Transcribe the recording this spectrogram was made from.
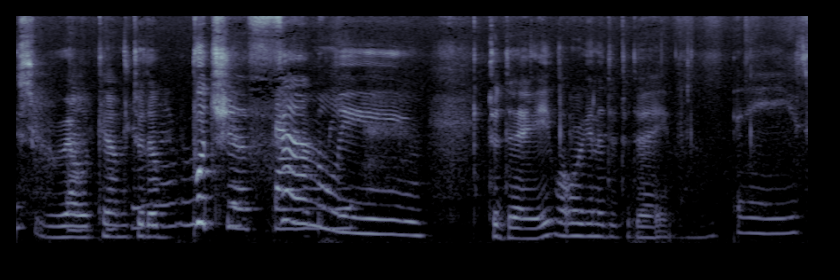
guys, welcome to the Butcher family. Today, what we're gonna do today? Is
